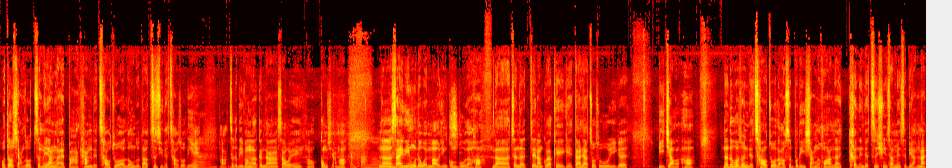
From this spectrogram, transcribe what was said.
我都想说，怎么样来把他们的操作融入到自己的操作里面？好，这个地方要跟大家稍微好共享哈。很棒哦。那三一零五的文茂已经公布了哈，那真的这张股票可以给大家做出一个比较了哈。那如果说你的操作老是不理想的话，那可能你的资讯上面是比较慢，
